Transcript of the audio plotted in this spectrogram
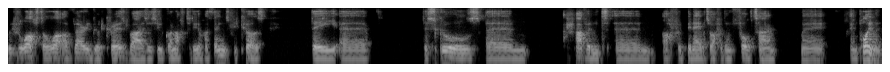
we've lost a lot of very good careers advisors who've gone off to do other things because the uh, the schools um, haven't um, offered been able to offer them full time uh, employment.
